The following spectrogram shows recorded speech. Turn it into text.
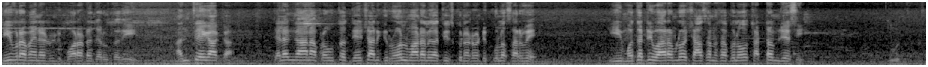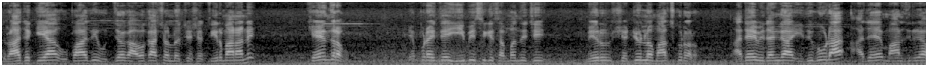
తీవ్రమైనటువంటి పోరాటం జరుగుతుంది. అంతేగాక తెలంగాణ ప్రభుత్వం దేశానికి రోల్ మోడల్గా తీసుకున్నటువంటి కుల సర్వే ఈ మొదటి వారంలో శాసనసభలో చట్టం చేసి రాజకీయ ఉపాధి ఉద్యోగ అవకాశాల్లో చేసే తీర్మానాన్ని కేంద్రం ఎప్పుడైతే ఈబీసీకి సంబంధించి మీరు షెడ్యూల్లో మార్చుకున్నారో అదేవిధంగా ఇది కూడా అదే మాదిరిగా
